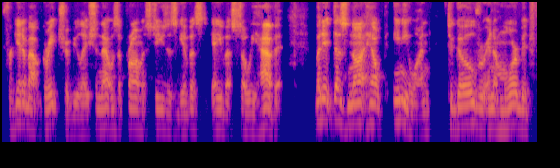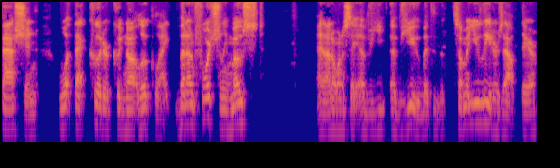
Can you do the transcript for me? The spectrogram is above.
forget about great tribulation. That was a promise jesus give us gave us so we have it. But it does not help anyone to go over in a morbid fashion what that could or could not look like but unfortunately most and i don't want to say of you, of you but some of you leaders out there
